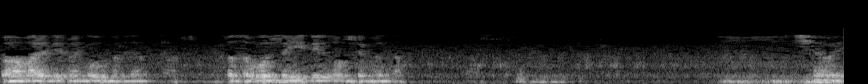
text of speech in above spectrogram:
تو ہمارے دل میں نور بھر جاتا ہے۔ تصور سے ہی دل نور سے بھر جاتا اچھا بھائی،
